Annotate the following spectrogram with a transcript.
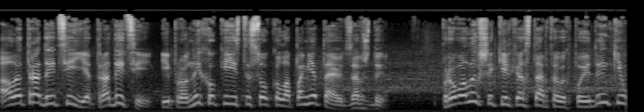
Але традиції є традиції, і про них хокеїсти Сокола пам'ятають завжди. Проваливши кілька стартових поєдинків,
